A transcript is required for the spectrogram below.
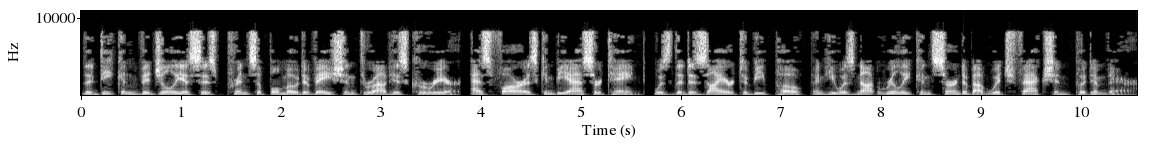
The deacon Vigilius's principal motivation throughout his career, as far as can be ascertained, was the desire to be pope and he was not really concerned about which faction put him there.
